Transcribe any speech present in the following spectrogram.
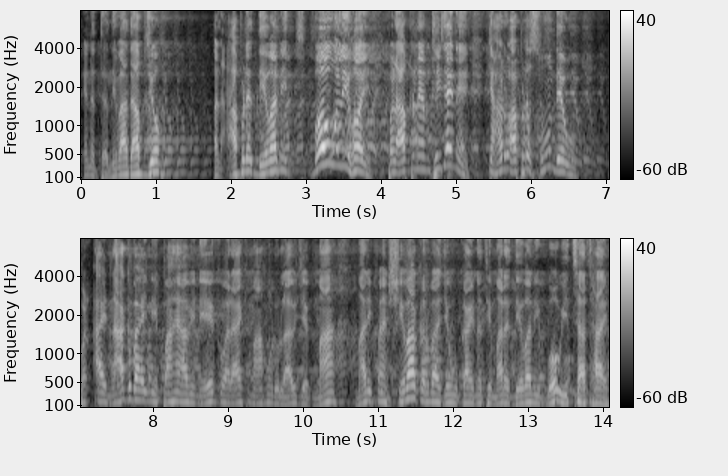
એને ધન્યવાદ આપજો. અને આપણે દેવાની બહુ ઓલી હોય, પણ આપણે એમ થઈ જાય ને કે હારું, આપણે શું દેવું? પણ આ નાગબાઈની પાસે આવીને એકવાર આંખમાં આહુડું લાવી જાય કે, માં, મારી પાસે સેવા કરવા જેવું કાંઈ નથી, મારે દેવાની બહુ ઈચ્છા થાય.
